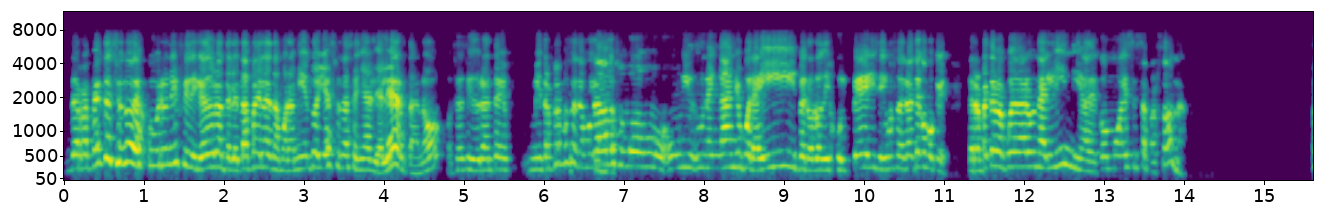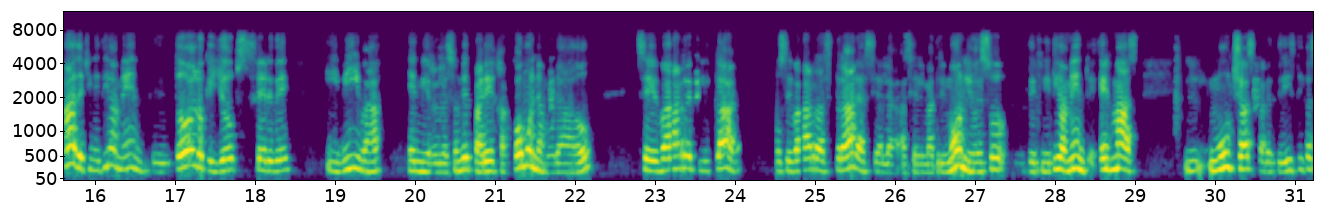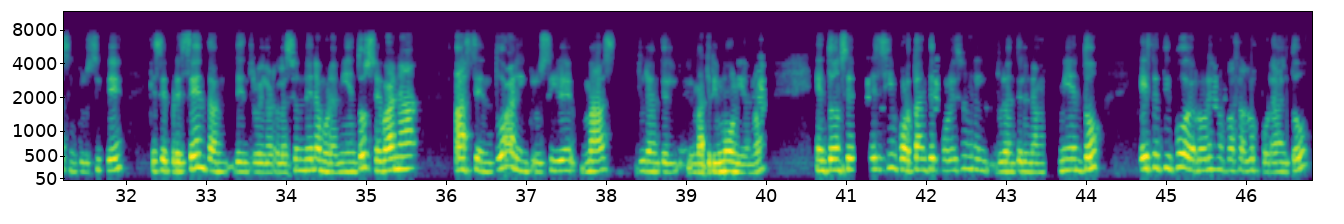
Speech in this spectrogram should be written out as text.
de repente si uno descubre una infidelidad durante la etapa del enamoramiento ya es una señal de alerta, ¿no? O sea, si durante, mientras fuimos enamorados hubo un, engaño por ahí, pero lo disculpé y seguimos adelante, como que de repente me puede dar una línea de cómo es esa persona. Ah, definitivamente. Todo lo que yo observe y viva en mi relación de pareja como enamorado, se va a replicar o se va a arrastrar hacia, la, hacia el matrimonio, eso definitivamente. Es más, muchas características inclusive que se presentan dentro de la relación de enamoramiento se van a acentuar inclusive más durante el, matrimonio, ¿no? Entonces es importante, por eso durante el enamoramiento, este tipo de errores no pasarlos por alto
